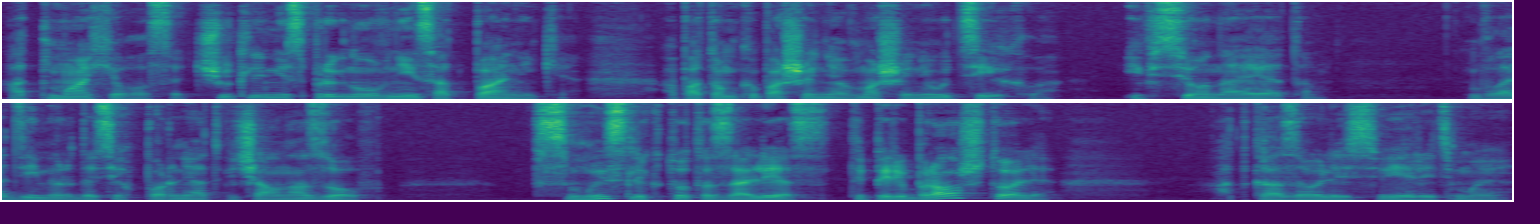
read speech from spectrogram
отмахивался, чуть ли не спрыгнул вниз от паники. А потом копошение в машине утихло. И все на этом. Владимир до сих пор не отвечал на зов. «В смысле кто-то залез? Ты перебрал, что ли?» Отказывались верить мы.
